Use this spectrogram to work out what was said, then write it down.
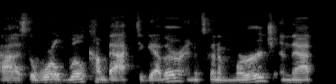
as the world will come back together and it's going to merge and that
